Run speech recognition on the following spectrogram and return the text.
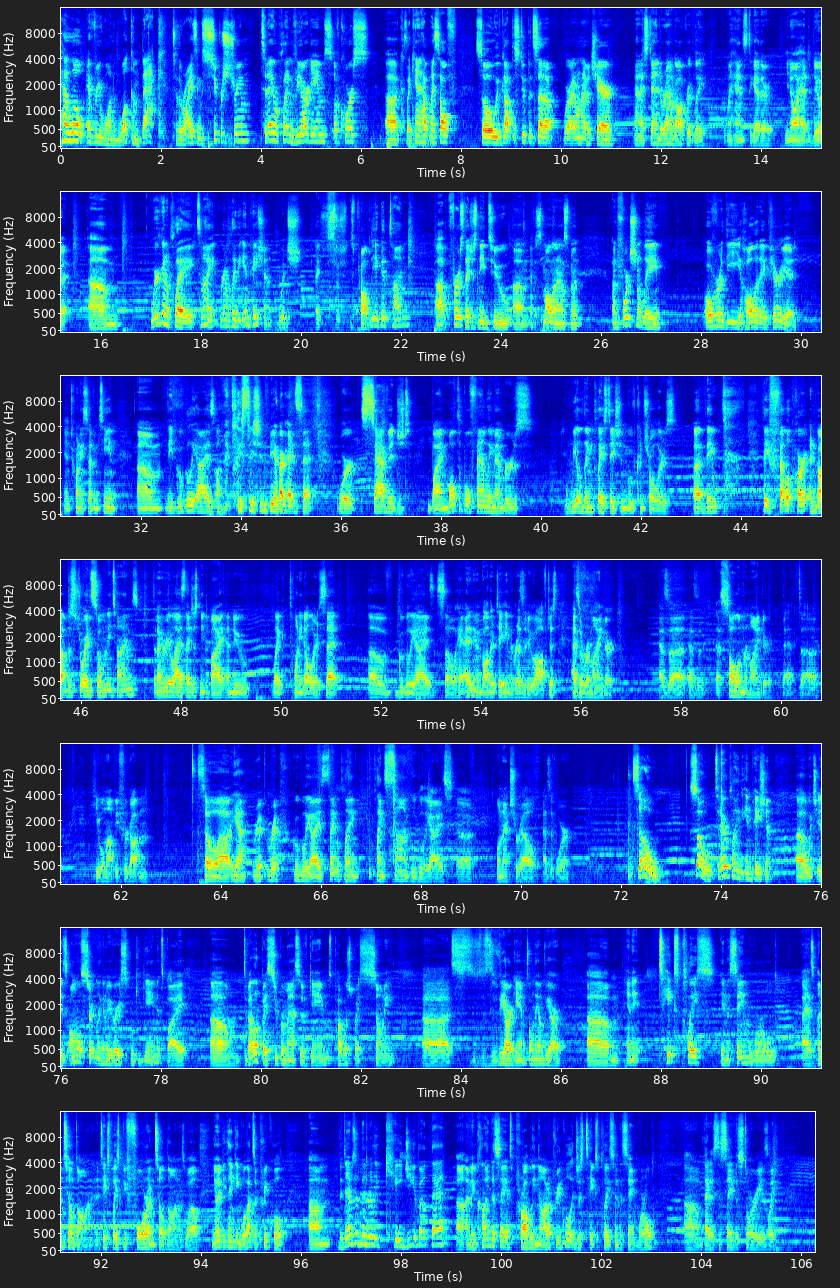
Hello, everyone, and welcome back to the Rising Super Stream. Today we're playing VR games, of course, because I can't help myself. So we've got the stupid setup where I don't have a chair and I stand around awkwardly, put my hands together. You know I had to do it. Um, we're gonna play tonight. We're gonna play the Inpatient, which is probably a good time. Uh, but first, I just need to um, have a small announcement. Unfortunately, over the holiday period in 2017, um, the googly eyes on my PlayStation VR headset were savaged by multiple family members wielding PlayStation Move controllers. Uh, they they fell apart and got destroyed so many times that I realized I just need to buy a new like twenty dollars set of googly eyes. So hey, I didn't even bother taking the residue off, just as a reminder, as a as a, a solemn reminder that uh, he will not be forgotten. So uh, yeah, rip rip googly eyes. Tonight we're playing playing sans googly eyes, uh, au naturel, as it were. So, so today we're playing the Inpatient, uh, which is almost certainly going to be a very spooky game. It's by um, developed by Supermassive Games, published by Sony. Uh, it's, it's a VR game. It's only on VR, um, and it takes place in the same world as Until Dawn, and it takes place before Until Dawn as well. You might be thinking, well, that's a prequel. Um, the devs have been really cagey about that. Uh, I'm inclined to say it's probably not a prequel. It just takes place in the same world. Um, that is to say, the story is like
